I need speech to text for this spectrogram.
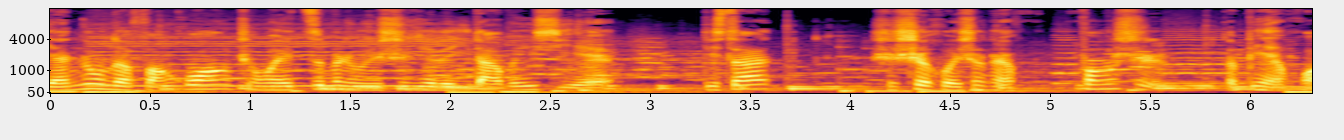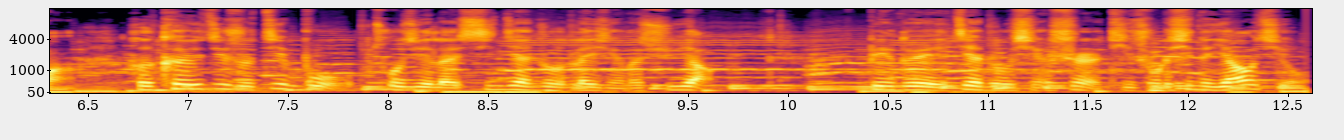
严重的防荒成为资本主义世界的一大威胁。第三，是社会生产方式的变化和科学技术进步，促进了新建筑类型的需要，并对建筑形式提出了新的要求。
